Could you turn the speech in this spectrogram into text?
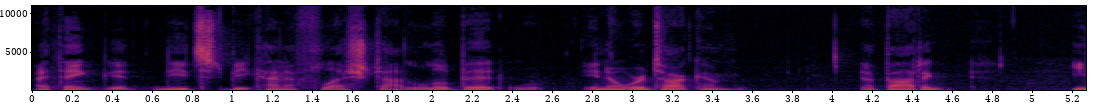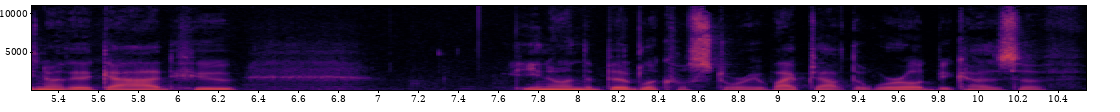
I think it needs to be kind of fleshed out a little bit. You know, we're talking about a, you know, the God who, you know, in the biblical story wiped out the world because of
